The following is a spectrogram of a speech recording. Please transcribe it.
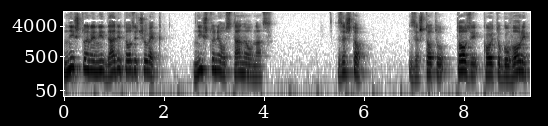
нищо не ни даде този човек, нищо не остана у нас. Защо? Защото този, който говори,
